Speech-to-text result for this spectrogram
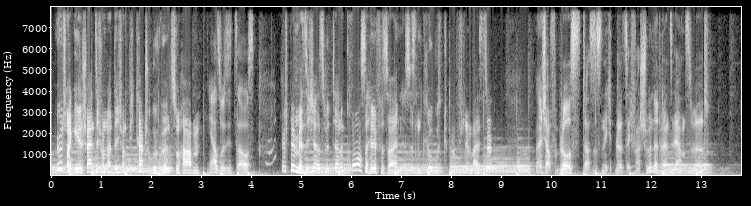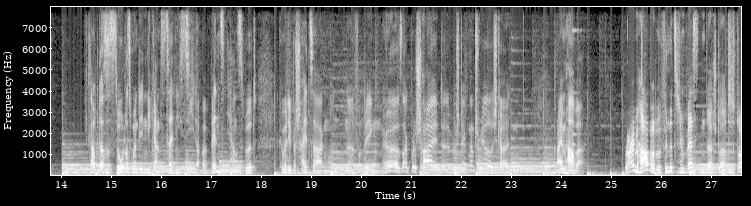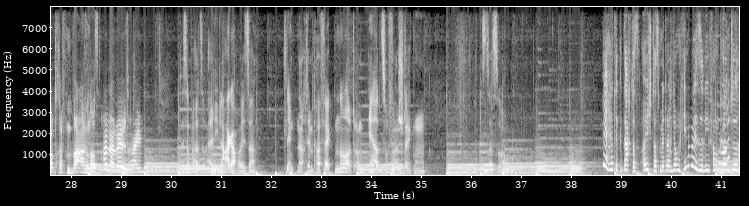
Hydra-Gel scheint sich schon an dich und Pikachu gewöhnt zu haben. Ja, so sieht's aus. Ich bin mir sicher, es wird dir eine große Hilfe sein. Es ist ein kluges Köpfchen, weißt du? Ich hoffe bloß, dass es nicht plötzlich verschwindet, wenn es ernst wird. Ich glaube, das ist so, dass man den die ganze Zeit nicht sieht, aber wenn es ernst wird, können wir dir Bescheid sagen und ne, von wegen, ja, sag Bescheid, wir stecken in Schwierigkeiten. Rhyme Harbor. Rhyme Harbor befindet sich im Westen der Stadt. Dort treffen Waren aus aller Welt ein. Deshalb also all die Lagerhäuser. Klingt nach dem perfekten Ort, um er zu verstecken. Ist das so? Wer hätte gedacht, dass euch das Medaillon Hinweise liefern könnte?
